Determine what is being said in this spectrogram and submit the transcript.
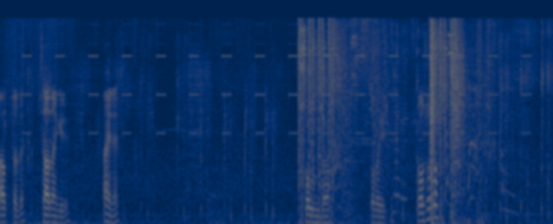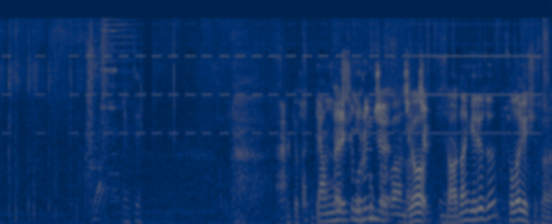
Atladı. Sağdan geliyor. Aynen. Solumda. Sola geçmiş. Sol sol sol. Enti. Sıkıntı yok, sıkıntı yok. Yanlış info vurunca-. Yo. Sağdan geliyordu sola geçti sonra.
